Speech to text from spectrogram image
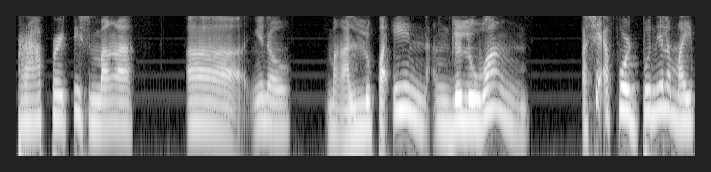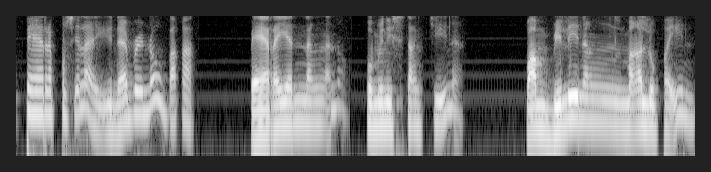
properties mga ah, you know mga lupain ang luluwang kasi afford po nila may pera po sila you never know baka pera yan ng ano komunistang China pambili ng mga lupain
